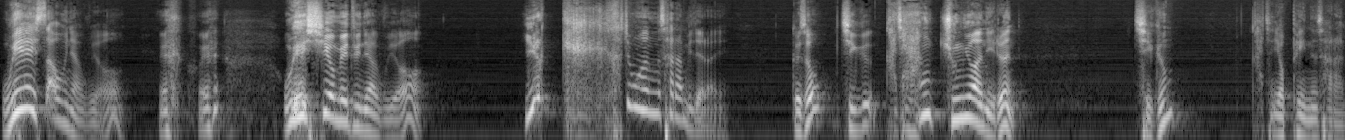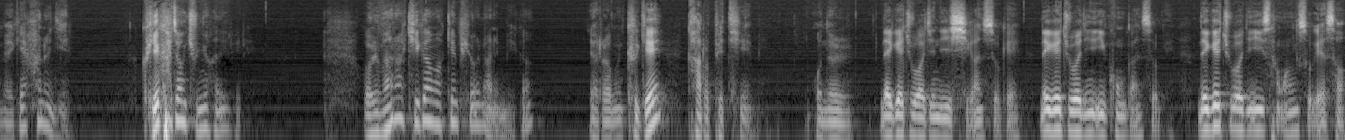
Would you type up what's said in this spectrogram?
왜 싸우냐고요? 왜? 왜 시험에 드냐고요? 이렇게 소중한 사람이잖아요. 그래서 지금 가장 중요한 일은 지금 가장 옆에 있는 사람에게 하는 일. 그게 가장 중요한 일이에요. 얼마나 기가 막힌 표현 아닙니까? 여러분, 그게 카르페티엠이 오늘 내게 주어진 이 시간 속에, 내게 주어진 이 공간 속에, 내게 주어진 이 상황 속에서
